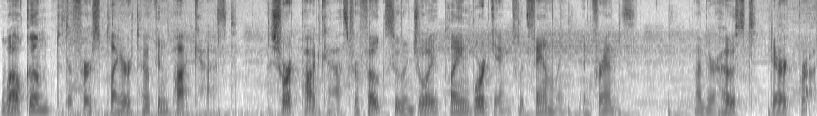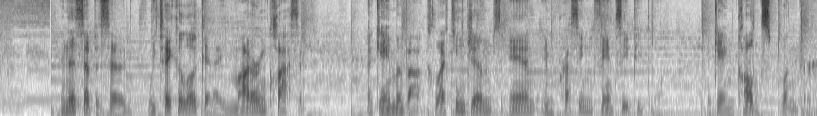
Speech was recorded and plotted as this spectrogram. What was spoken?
Welcome to the First Player Token Podcast, a short podcast for folks who enjoy playing board games with family and friends. I'm your host, Derek Bruff. In this episode, we take a look at a modern classic, a game about collecting gems and impressing fancy people, a game called Splendor.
